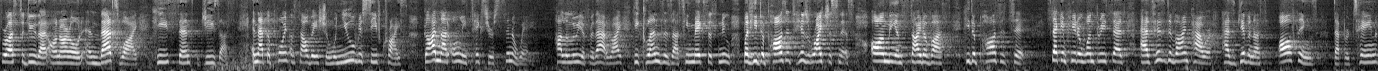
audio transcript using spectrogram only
for us to do that on our own. And that's why He sent Jesus. And at the point of salvation, when you receive Christ, God not only takes your sin away, hallelujah for that, right? He cleanses us, He makes us new, but He deposits His righteousness on the inside of us. He deposits it. 2 Peter 1 3 says, As His divine power has given us all things that pertain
